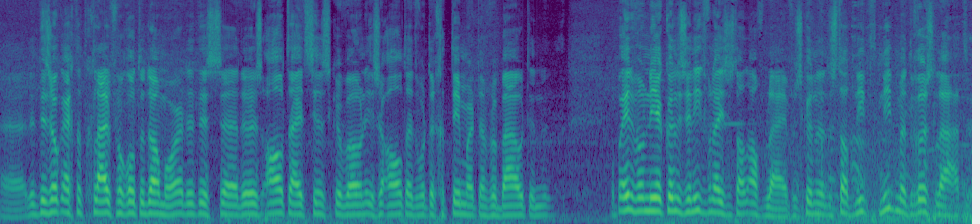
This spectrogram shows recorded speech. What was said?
Uh, dit is ook echt het geluid van Rotterdam hoor. Dit is, uh, er is altijd, sinds ik er woon, is er altijd, wordt er getimmerd en verbouwd. En op een of andere manier kunnen ze niet van deze stad afblijven. Ze kunnen de stad niet, niet met rust laten.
